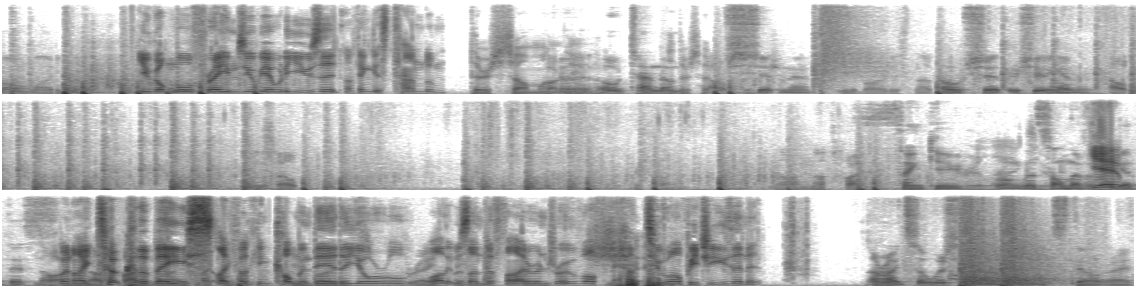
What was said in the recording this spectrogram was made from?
oh my god. You got more frames, you'll be able to use it. I think it's tandem. There's someone oh, Okay. there. Oh, tandem? Other side Oh shit, man. Keyboard not. Oh shit, they're shooting at me. Help. Please help. You're fine. No, I'm not fine. Thank you, Relax, Wronglets, I'll never Yeah, forget this. No, when I'm I took the fine, my base, I fucking fucking commandeered a Ural while it was under fire and drove off and it had two RPGs in it. Alright, so we're surrounded still, right?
